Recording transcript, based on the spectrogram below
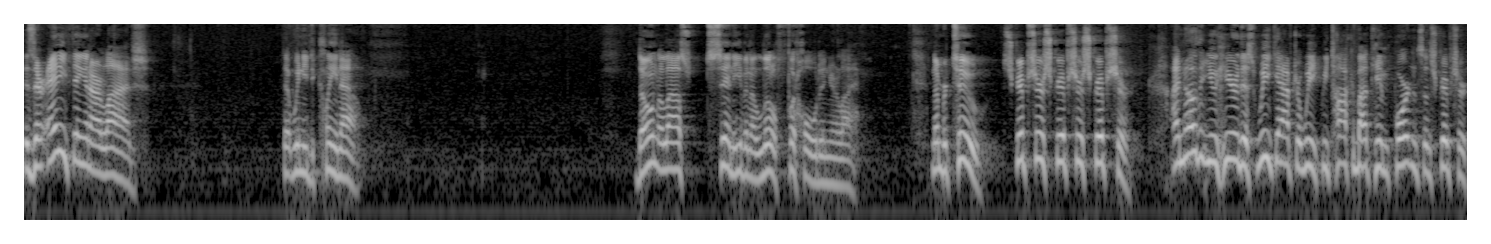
Is there anything in our lives that we need to clean out? Don't allow sin even a little foothold in your life. Number two, scripture, scripture, scripture. I know that you hear this week after week. We talk about the importance of scripture,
